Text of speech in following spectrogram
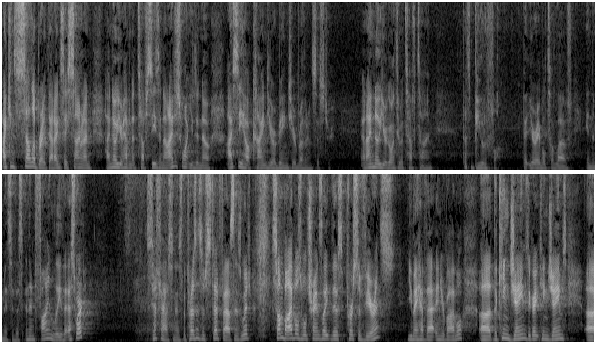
I can celebrate that. I can say, Simon, I, I know you're having a tough season, and I just want you to know I see how kind you are being to your brother and sister. And I know you're going through a tough time. That's beautiful that you're able to love in the midst of this. And then finally, the S word steadfastness, the presence of steadfastness, which some Bibles will translate this perseverance. You may have that in your Bible. Uh, the King James, the great King James, uh,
